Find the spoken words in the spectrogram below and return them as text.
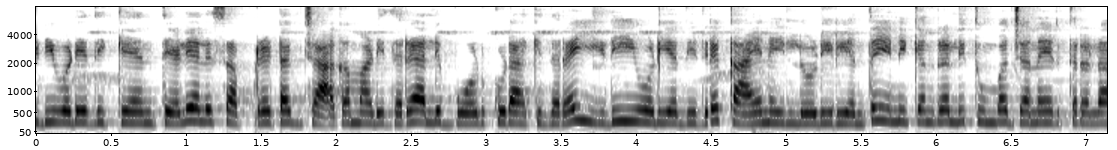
ಇಡಿ ಹೊಡೆಯೋದಕ್ಕೆ ಅಂತೇಳಿ ಅಲ್ಲಿ ಸಪ್ರೇಟಾಗಿ ಜಾಗ ಮಾಡಿದ್ದಾರೆ. ಅಲ್ಲಿ ಬೋರ್ಡ್ ಕೂಡ ಹಾಕಿದ್ದಾರೆ. ಇಡಿ ಹೊಡೆಯೋದಿದ್ರೆ ಕಾಯಿನ ಇಲ್ಲಿ ಹೊಡೀರಿ ಅಂತ ಏನಕ್ಕೆ ಅಂದರೆ ಅಲ್ಲಿ ತುಂಬ ಜನ ಇರ್ತಾರಲ್ಲ,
